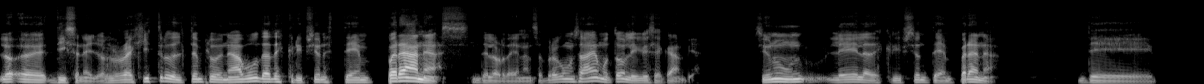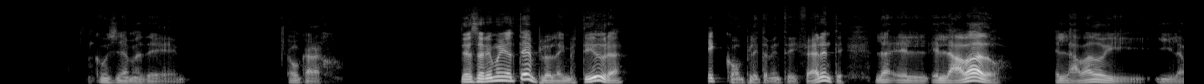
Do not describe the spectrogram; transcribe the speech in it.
lo, eh, dicen ellos. El registro del templo de Nabu da descripciones tempranas de la ordenanza, pero como sabemos, todo en la iglesia cambia. Si uno lee la descripción temprana de, ¿cómo se llama? De, oh carajo, de la ceremonia del templo, la investidura, es completamente diferente. el, lavado, el lavado y, la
